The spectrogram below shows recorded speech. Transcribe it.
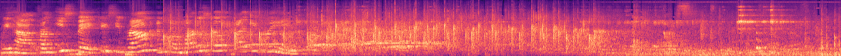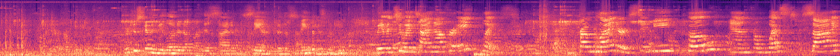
We have from East Bay, Casey Brown, and from be loaded up on this side of the stand for this thank. We have a two-way tie now for eighth place. From Gliders, Sydney Poe, and from West Side,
